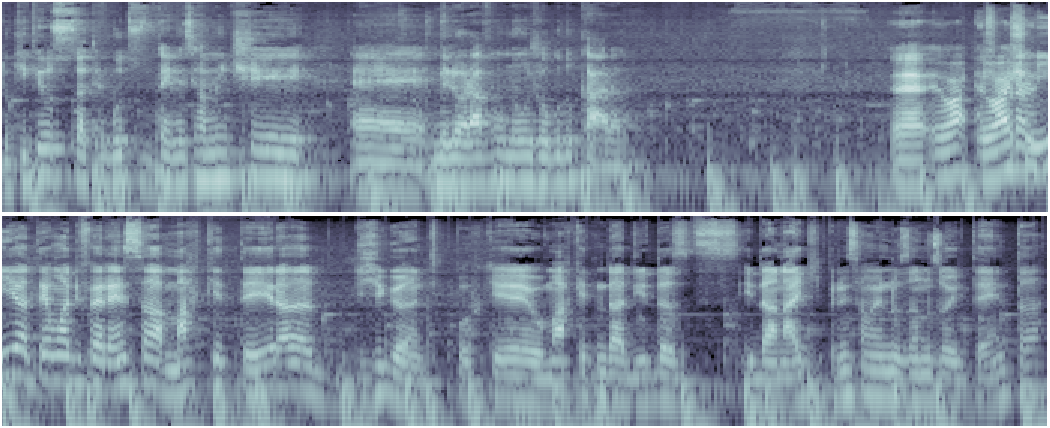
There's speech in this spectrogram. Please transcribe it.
do que, que os atributos do tênis realmente é, melhoravam ou não o jogo do cara. É, eu, eu acho. mim ia ter uma diferença marqueteira gigante, porque o marketing da Adidas e da Nike, principalmente nos anos 80,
